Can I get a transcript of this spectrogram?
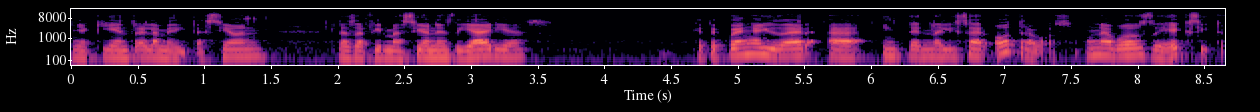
Y aquí entra la meditación, las afirmaciones diarias, que te pueden ayudar a internalizar otra voz, una voz de éxito.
